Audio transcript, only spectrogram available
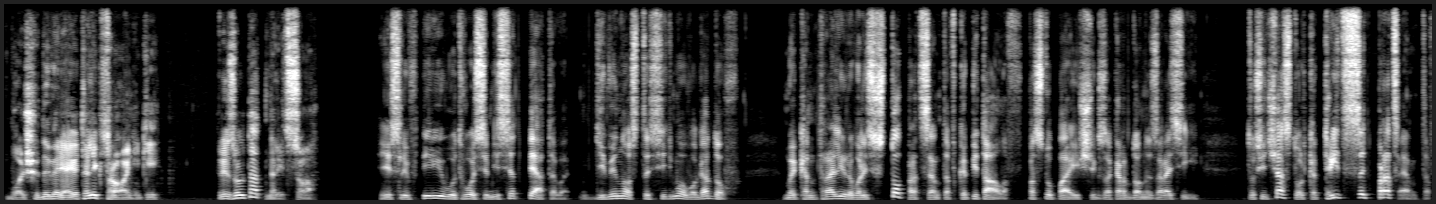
больше доверяют электронике. Результат налицо. Если в период 85-97 годов мы контролировали 100% капиталов, поступающих за кордоны за Россией, то сейчас только 30%.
